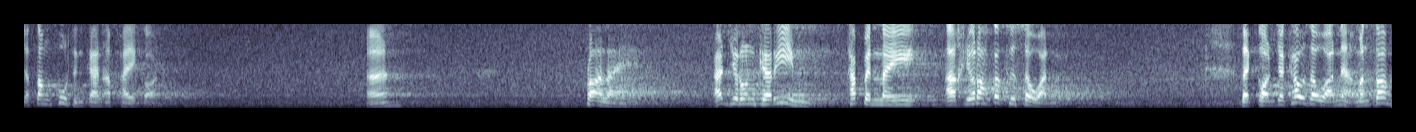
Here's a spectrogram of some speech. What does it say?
จะต้องพูดถึงการอภัยก่อนอะเพราะอะไร อัจรุนคารีม ถ้าเป็นในอาคิรอก็คือสวรรค์ แต่ก่อนจะเข้าสวรรค์เนี่ยมันต้อง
